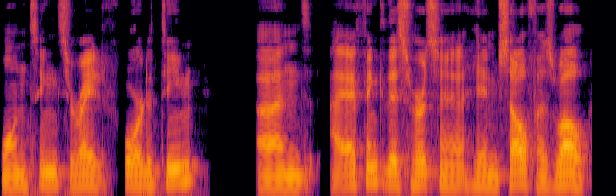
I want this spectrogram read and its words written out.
wanting to ride for the team and I, I think this hurts himself as well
